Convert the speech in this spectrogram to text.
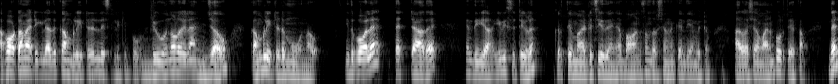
അപ്പോൾ ഓട്ടോമാറ്റിക്കലി അത് കംപ്ലീറ്റഡ് ലിസ്റ്റിലേക്ക് പോകും. ഡ്യൂ എന്നുള്ളതിൽ അഞ്ചാവും കംപ്ലീറ്റഡ് മൂന്നാവും. ഇതുപോലെ തെറ്റാതെ എന്ത് ചെയ്യുക ഈ വിസിറ്റുകൾ കൃത്യമായിട്ട് ചെയ്തു കഴിഞ്ഞാൽ ഭവൻ സന്ദർശനം നിങ്ങൾക്ക് എന്ത് ചെയ്യാൻ പറ്റും? അറുപത് ശതമാനം പൂർത്തിയാക്കാം. ദെൻ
